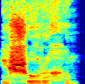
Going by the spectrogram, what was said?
и шорохам.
